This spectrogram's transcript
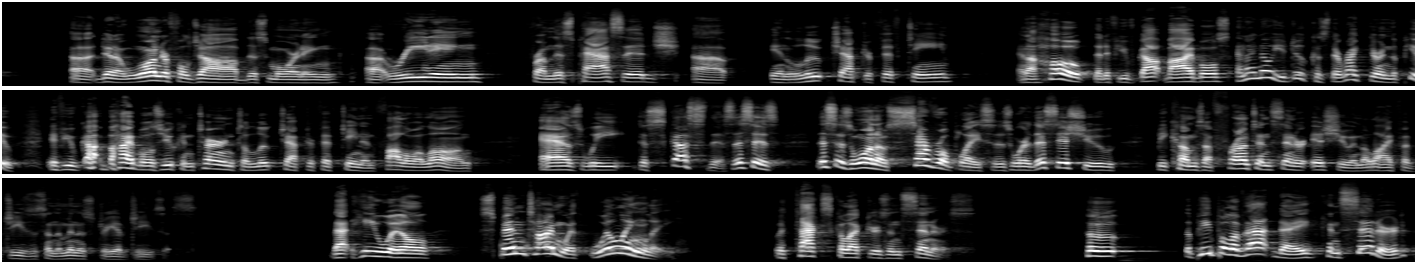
uh, did a wonderful job this morning uh, reading from this passage uh, in Luke chapter 15. And I hope that if you've got Bibles, and I know you do because they're right there in the pew, if you've got Bibles, you can turn to Luke chapter 15 and follow along as we discuss this. This is, this is one of several places where this issue becomes a front and center issue in the life of Jesus and the ministry of Jesus that he will spend time with willingly with tax collectors and sinners, who the people of that day considered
